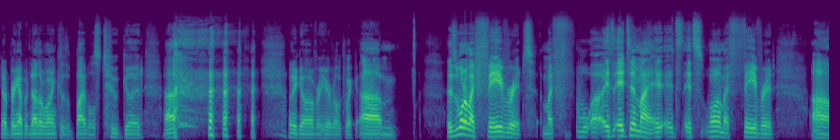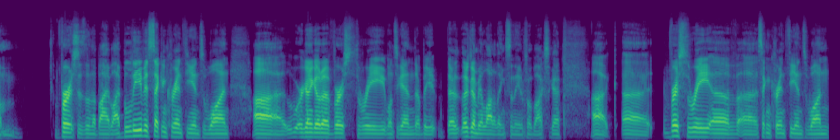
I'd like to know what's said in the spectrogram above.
Got to bring up another one because the Bible's too good. Uh, let me go over here real quick. Um, this is one of my favorite. My uh, it's, it's in my it's it's one of my favorite um, verses in the Bible. I believe it's Second Corinthians one. Uh, we're going to go to verse three once again. There'll be there, there's going to be a lot of links in the info box again. Uh, uh, verse three of uh, Second Corinthians one.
